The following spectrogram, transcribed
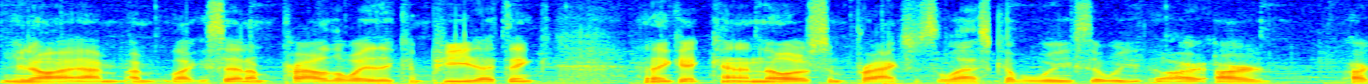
you know, I, am like I said, I'm proud of the way they compete. I think, I think I kind of noticed in practice the last couple weeks that we our, our our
